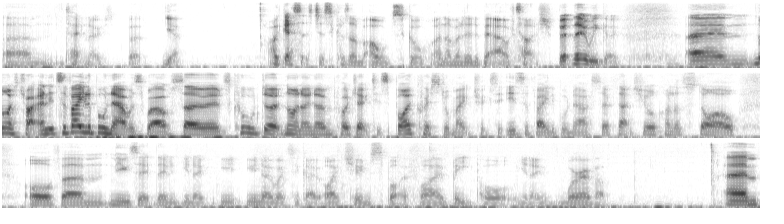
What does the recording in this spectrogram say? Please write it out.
um, technos. But yeah, I guess it's just because I'm old school and I'm a little bit out of touch. But there we go. Um, nice track, and it's available now as well. So it's called uh, 909 Project. It's by Crystal Matrix. It is available now. So if that's your kind of style of um, music, then you know you, you know where to go. iTunes, Spotify, Beatport, you know wherever. Um,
